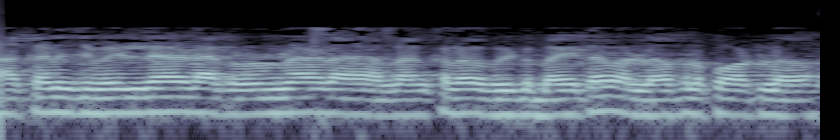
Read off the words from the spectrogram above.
అక్కడి నుంచి వెళ్ళాడు అక్కడ ఉన్నాడు ఆ లంకలో వీళ్ళు బయట వాళ్ళ లోపల కోటలో.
